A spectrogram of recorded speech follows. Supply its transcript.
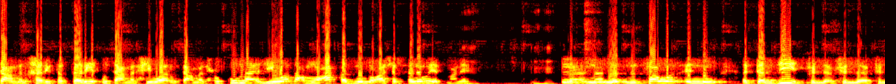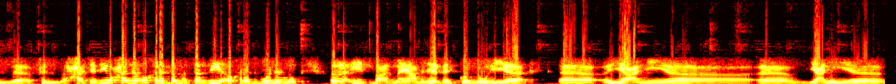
تعمل خريطة طريق وتعمل حوار وتعمل حكومة لوضع معقد منذ 10 سنوات معناها. نتصور إنه التمديد في ال في ال في ال في الحاجة دي وحاجة أخرى ثم سرديه أخرى تقول إنه الرئيس بعد ما يعمل هذا الكل وهي آه يعني آه آه يعني آه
